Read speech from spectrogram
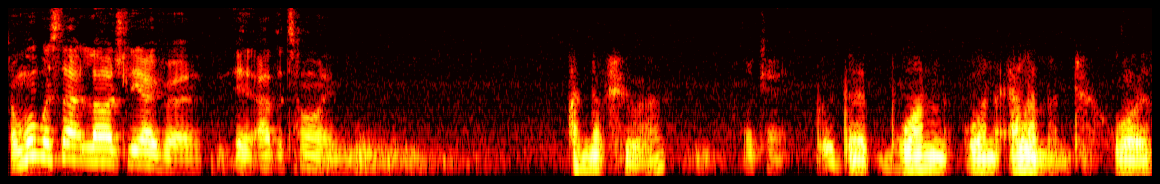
And what was that largely over at the time? I'm not sure. Okay. The one one element was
